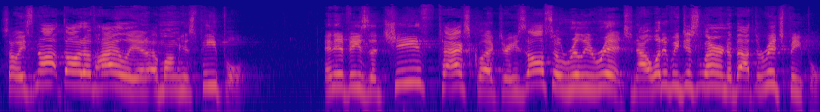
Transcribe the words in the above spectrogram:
So he's not thought of highly among his people. And if he's the chief tax collector, he's also really rich. Now, what have we just learned about the rich people?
